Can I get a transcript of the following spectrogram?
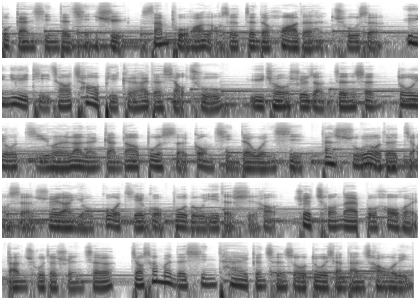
不甘心的情绪。三浦花老师真的画得很出色。韵律体操、俏皮可爱的小厨、羽球学长真身，都有几回让人感到不舍共情的文戏。但所有的角色虽然有过结果不如意的时候，却从来不后悔当初的选择。角色们的心态跟成熟度相当超龄，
